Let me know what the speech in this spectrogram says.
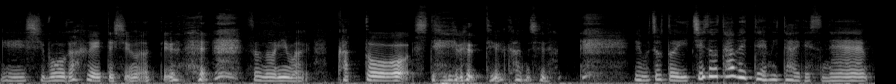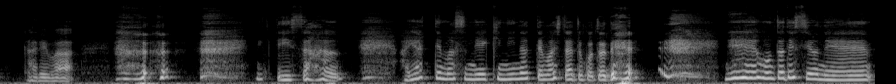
えー、脂肪が増えてしまうっていうねその今葛藤をしているっていう感じだでもちょっと一度食べてみたいですねあれは。ミキティさん流行ってますね気になってましたってことで。ね本当ですよね。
